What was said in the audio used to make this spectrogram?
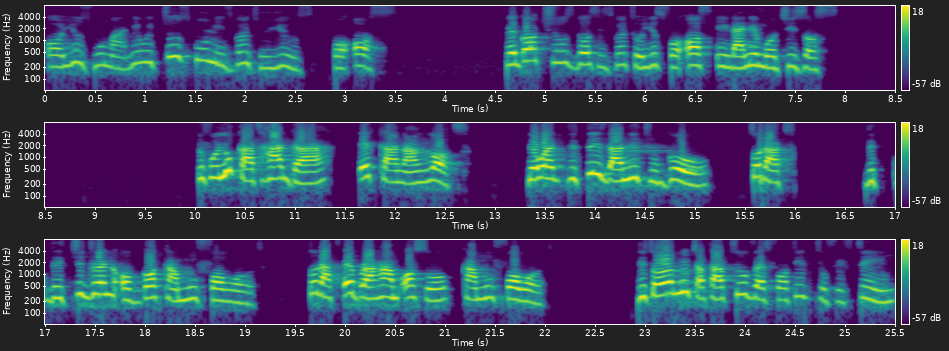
or use woman. He will choose whom he's going to use for us. May God choose those he's going to use for us in the name of Jesus. If we look at Hagar, Achan, and Lot, they were the things that need to go so that the, the children of God can move forward, so that Abraham also can move forward. Deuteronomy chapter 2, verse 14 to 15.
